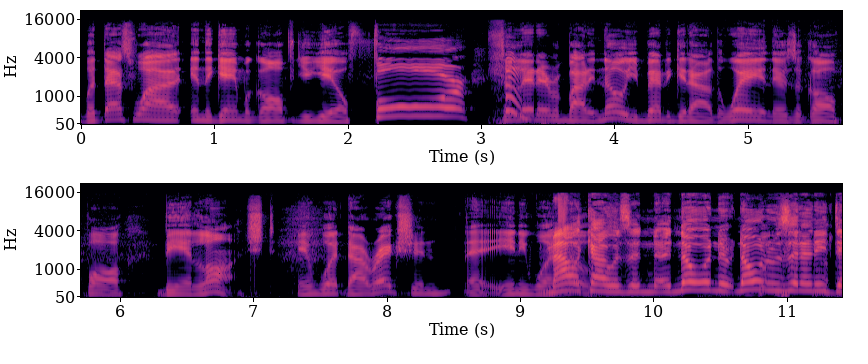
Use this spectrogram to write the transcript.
but that's why in the game of golf you yell four to let everybody know you better get out of the way and there's a golf ball being launched. In what direction? Uh, anyone Malachi knows. was in no one no one was in any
